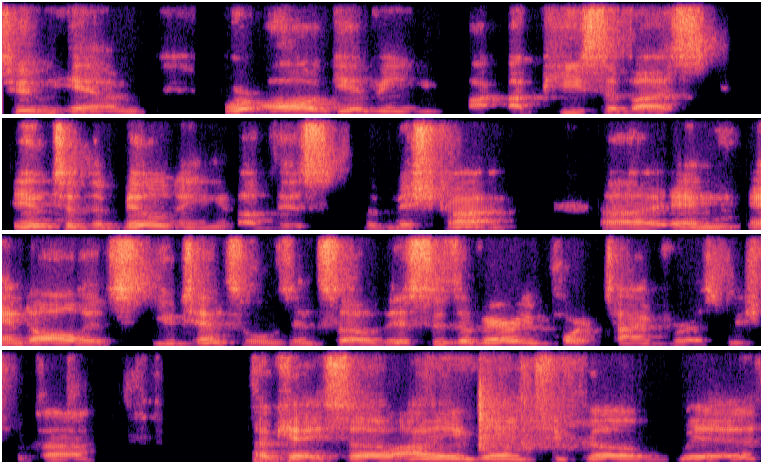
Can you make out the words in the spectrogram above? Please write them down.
to Him, we're all giving a piece of us into the building of this the Mishkan uh, and and all its utensils. And so this is a very important time for us, Mishkan. Okay, so I am going to go with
